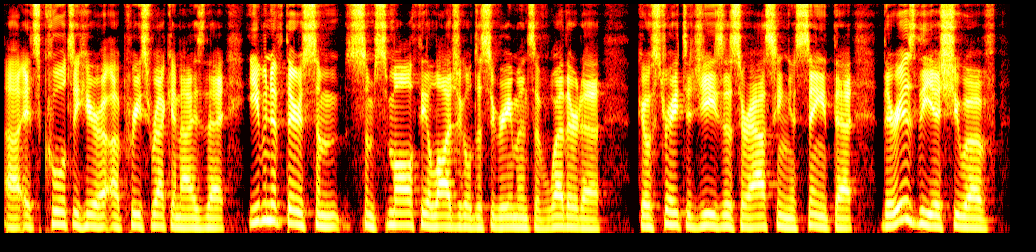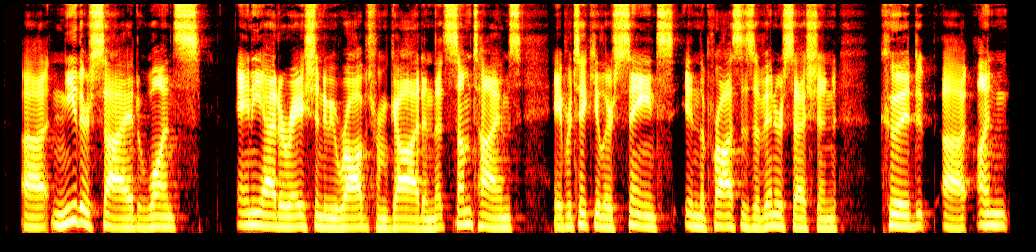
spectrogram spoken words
Uh, it's cool to hear a, priest recognize that even if there's some some small theological disagreements of whether to go straight to Jesus or asking a saint, that there is the issue of uh, neither side wants any adoration to be robbed from God, and that sometimes a particular saint in the process of intercession could uh, un,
